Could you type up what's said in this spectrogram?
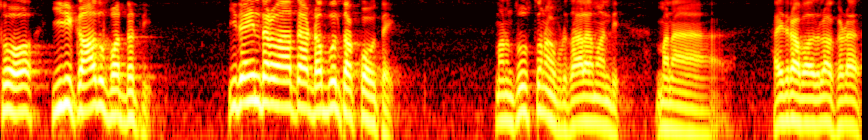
సో ఇది కాదు పద్ధతి. ఇది అయిన తర్వాత డబ్బులు తక్కువ అవుతాయి. మనం చూస్తున్నాం ఇప్పుడు చాలామంది. మన హైదరాబాద్లో అక్కడ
